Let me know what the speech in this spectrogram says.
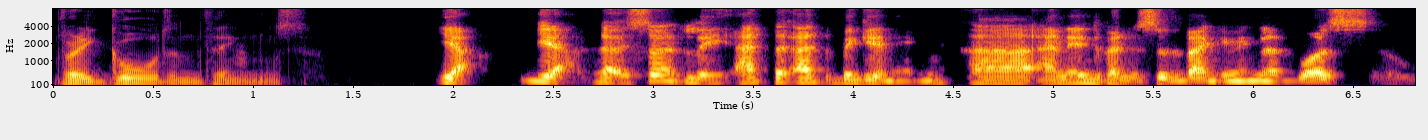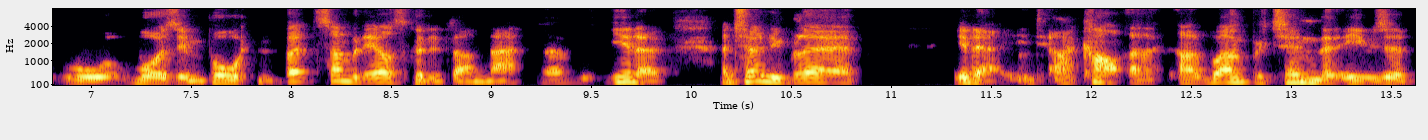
very Gordon things. Yeah, yeah, no, certainly at the at the beginning, uh, and independence of the Bank of England was was important, but somebody else could have done that, uh, you know. And Tony Blair, you know, I can't, uh, I won't pretend that he was a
